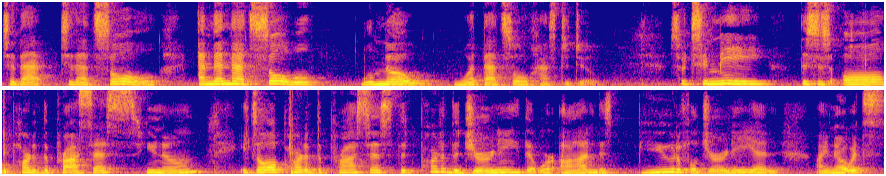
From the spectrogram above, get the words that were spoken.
to that to that soul, and then that soul will will know what that soul has to do. So to me, this is all part of the process, you know. It's all part of the process, the part of the journey that we're on, this beautiful journey. And I know it's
